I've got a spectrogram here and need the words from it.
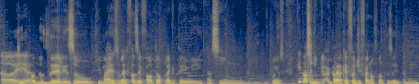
só aí, De ó. todos eles, o que mais vai fazer falta é o Plague Tale aí. Assim, eu não, não- não conheço. Quem gosta de. A galera que é fã de Final Fantasy aí também.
